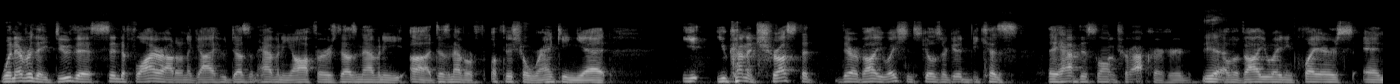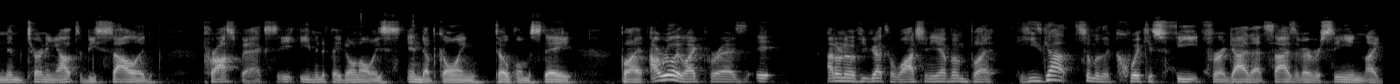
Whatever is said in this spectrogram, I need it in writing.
Whenever they do this, send a flyer out on a guy who doesn't have any offers, doesn't have any, uh, doesn't have an official ranking yet. You you kind of trust that their evaluation skills are good because they have this long track record Yeah. of evaluating players and them turning out to be solid prospects, e- even if they don't always end up going to Oklahoma State. But I really like Perez. It, I don't know if you got to watch any of them, but he's got some of the quickest feet for a guy that size I've ever seen. Like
